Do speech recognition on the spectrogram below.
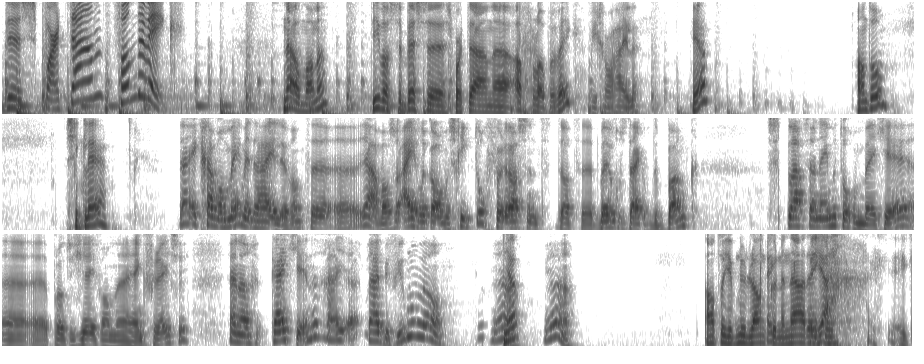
De Spartaan van de week. Nou mannen, wie was de beste Spartaan eh, afgelopen week? Michael Heilen. Ja? Anton? Sinclair? Nou, ik ga wel mee met Heilen. Want eh eh, ja, was eigenlijk al misschien toch verrassend dat eh, Beugelsdijk op de bank plaats zou nemen. Toch een beetje, hè? eh, eh, protégé van eh, Henk Vrezen. En dan kijk je en hij, hij beviel me wel. Ja. Ja? ja. Anton, je hebt nu lang kunnen nadenken. Ja, ik,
